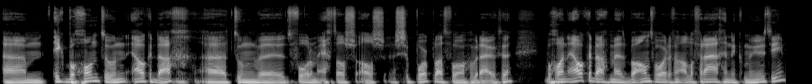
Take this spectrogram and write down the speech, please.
ehm, ik begon toen elke dag, eh, toen we het forum echt als, als supportplatform gebruikten, ik begon elke dag met het beantwoorden van alle vragen in de community.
